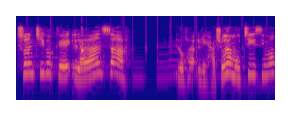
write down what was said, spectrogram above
Son chicos que la danza les ayuda muchísimo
